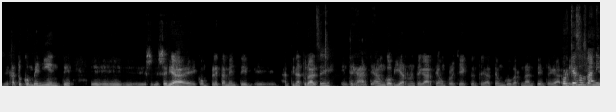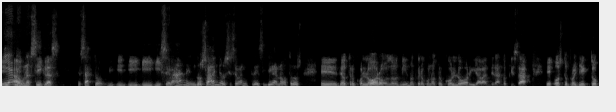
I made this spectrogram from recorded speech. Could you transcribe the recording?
deja tu conveniente, eh, sería eh, completamente antinatural entregarte a un gobierno, entregarte a un proyecto, entregarte a un gobernante, entregarte Porque esos van y a unas siglas Exacto, y, y, y, se van en dos años, y se van en tres, y llegan otros eh, de otro color, o los mismos, pero con otro color, y abanderando quizá eh, otro proyecto,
